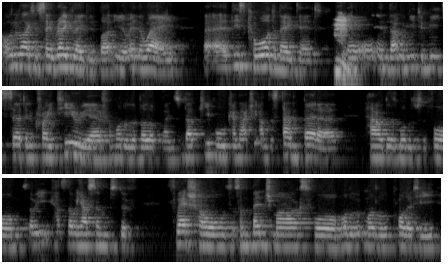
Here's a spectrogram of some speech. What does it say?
I wouldn't like to say regulated, but you know, in a way, uh, at least coordinated, mm. in, in, that we need to meet certain criteria for model development, so that people can actually understand better how those models perform. So we have, so we have some sort of thresholds, some benchmarks for model model quality,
